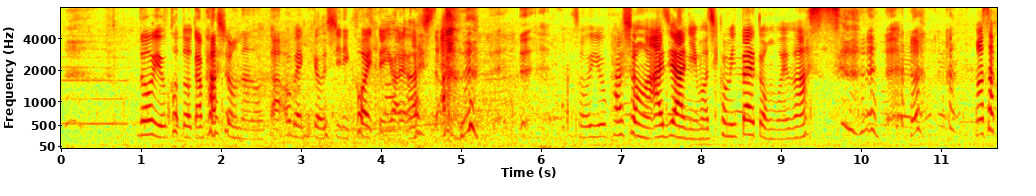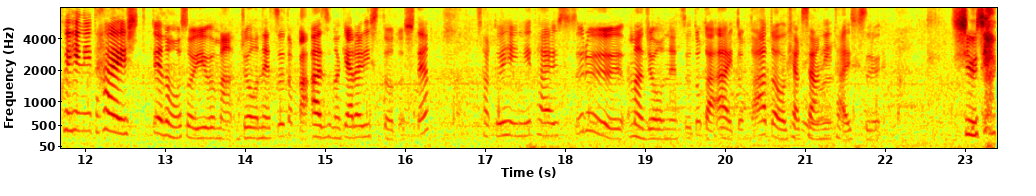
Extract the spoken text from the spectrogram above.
どういうことがパッションなのかを勉強しに来いって言われました。そういうパッションをアジアに持ち込みたいと思います。まあ、作品に対してのそういうまあ情熱とかアーズのギャラリストとして作品に対するまあ情熱とか愛とかあとお客さんに対する執着。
